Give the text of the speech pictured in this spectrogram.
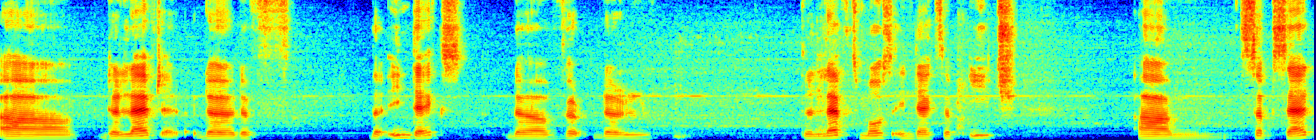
uh, the left the the the index the the the leftmost index of each um, subset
